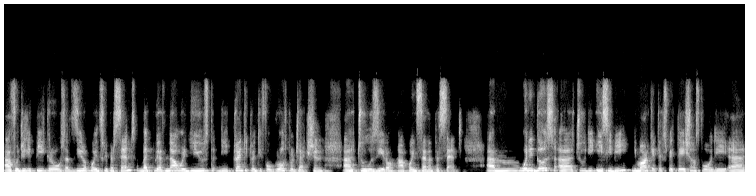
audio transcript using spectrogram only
uh, for GDP growth at 0.3%, but we have now reduced the 2024 growth projection uh, to 0.7%. Um, when it goes uh, to the ECB, the market expectations for the uh,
